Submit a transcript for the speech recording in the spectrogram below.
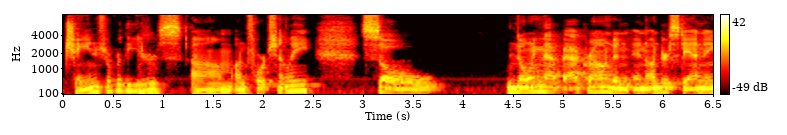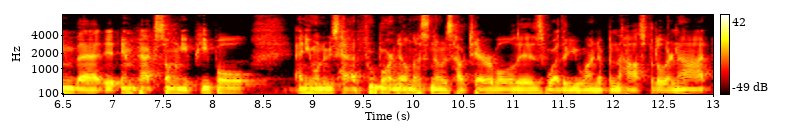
changed over the mm-hmm. years, mm-hmm. um, unfortunately. So knowing that background and, and, understanding that it impacts so many people anyone who's had foodborne illness knows how terrible it is whether you wind up in the hospital or not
